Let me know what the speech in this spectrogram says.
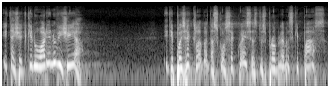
E tem gente que não ora e não vigia. E depois reclama das consequências, dos problemas que passa.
